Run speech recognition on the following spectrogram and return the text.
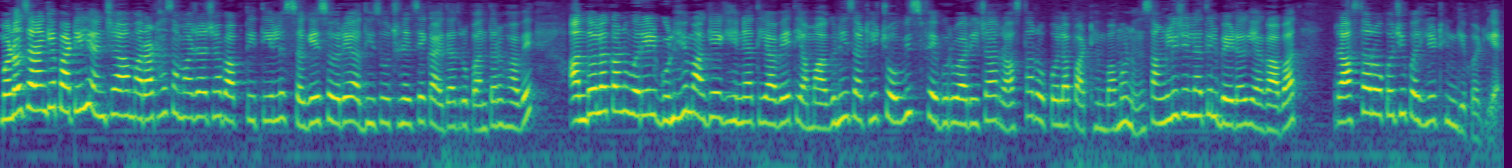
मनोज जरांगे पाटील यांच्या मराठा समाजाच्या बाबतीतील सगळे सोयरे अधिसूचनेचे कायद्यात रूपांतर व्हावे आंदोलकांवरील गुन्हे मागे घेण्यात यावेत या मागणीसाठी चोवीस फेब्रुवारीच्या रास्ता रोकोला पाठिंबा म्हणून सांगली जिल्ह्यातील बेडग या गावात रास्ता रोकोची पहिली ठिणगी पडली आहे.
